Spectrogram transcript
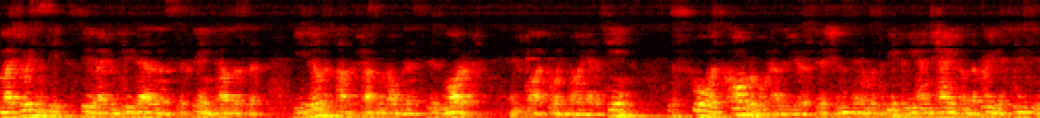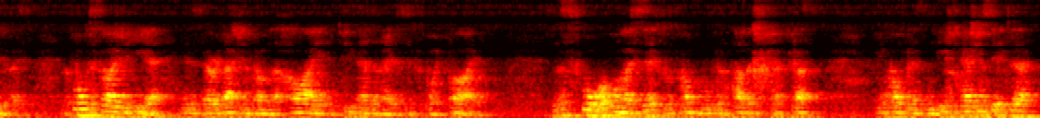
most recent survey from 2016 tells us that New Zealand's public trust and confidence is moderate at 5.9 out of 10. This score was comparable to other jurisdictions and it was effectively unchanged from the previous two surveys. The full disclosure here is a reduction from the high in 2008 of 6.5. So this score, almost 6, was comparable to the public trust and confidence in the education sector,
